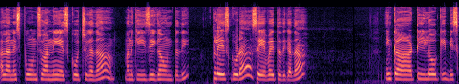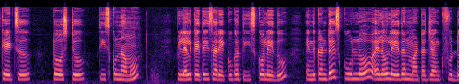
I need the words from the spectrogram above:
అలానే స్పూన్స్ అన్నీ వేసుకోవచ్చు కదా. మనకి ఈజీగా ఉంటుంది. ప్లేస్ కూడా సేవ్ అవుతుంది కదా. ఇంకా టీలోకి బిస్కెట్స్ టోస్ట్ తీసుకున్నాము. పిల్లలకైతే ఈసారి ఎక్కువగా తీసుకోలేదు. ఎందుకంటే స్కూల్లో ఎలో లేదనమాట జంక్ ఫుడ్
